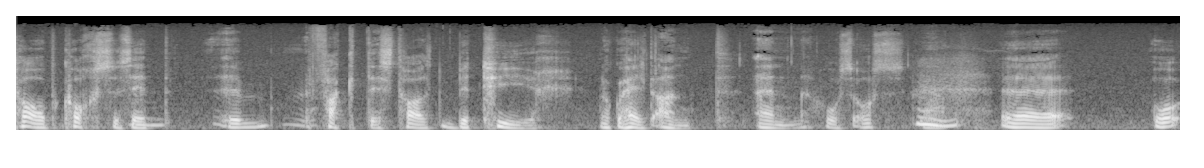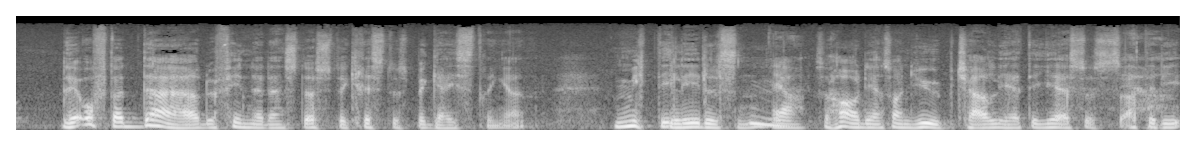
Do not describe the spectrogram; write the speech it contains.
ta opp korset sitt eh, faktisk talt betyr noe helt annet enn hos oss. Mm. Eh, og det er ofte der du finner den største Kristusbegeistringen midt i lidelsen, mm. så har de en sånn djup kjærlighet til Jesus at de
